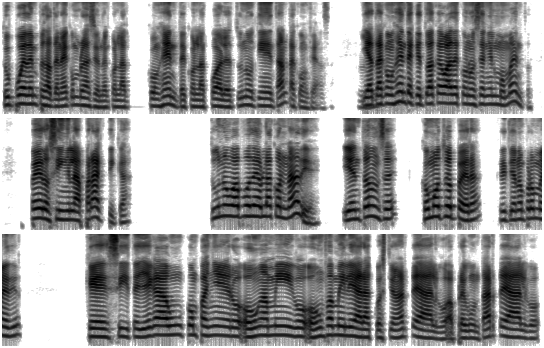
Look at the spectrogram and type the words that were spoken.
Tú puedes empezar a tener conversaciones con, la, con gente con la cual tú no tienes tanta confianza. Y hasta con gente que tú acabas de conocer en el momento. Pero sin la práctica, tú no vas a poder hablar con nadie. Y entonces, ¿cómo tú esperas, cristiano promedio, que si te llega un compañero o un amigo o un familiar a cuestionarte algo, a preguntarte algo,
